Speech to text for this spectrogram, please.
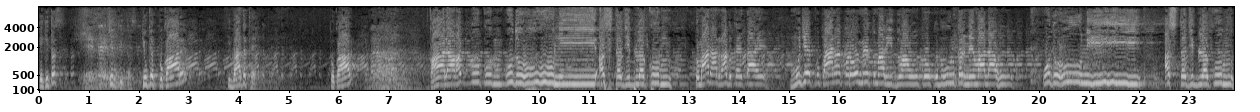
के की तस शिरक की तस क्योंकि पुकार इबादत है। पुकार काला रब्बुकुम उदूनी अस्तजिब लकुम। तुम्हारा रब कहता है मुझे पुकारा करो, मैं तुम्हारी दुआओं को कबूल करने वाला हूँ। उदूनी अस्तजिब लकुम,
